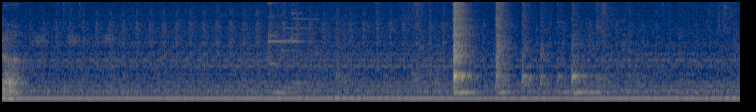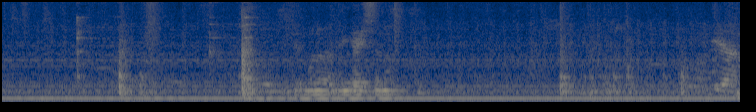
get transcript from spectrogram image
ito. Tignan muna natin guys ano. Yan.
